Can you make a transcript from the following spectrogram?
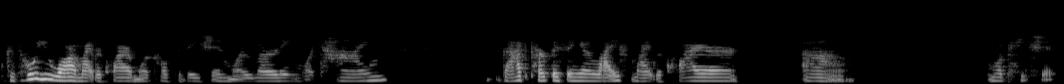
Because who you are might require more cultivation, more learning, more time. God's purpose in your life might require um, more patience.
